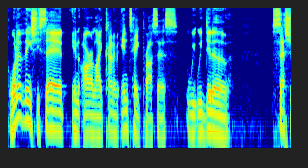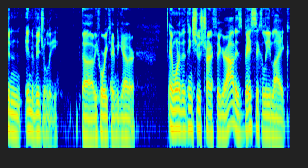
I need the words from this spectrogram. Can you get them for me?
One of the things she said in our like kind of intake process, we we did a session individually uh, before we came together. And one of the things she was trying to figure out is basically like,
